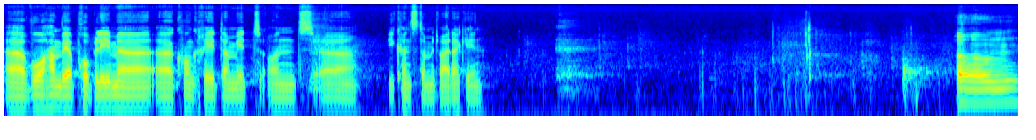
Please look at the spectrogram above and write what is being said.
äh, wo haben wir Probleme äh, konkret damit und äh, wie könnte es damit weitergehen. Ähm,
